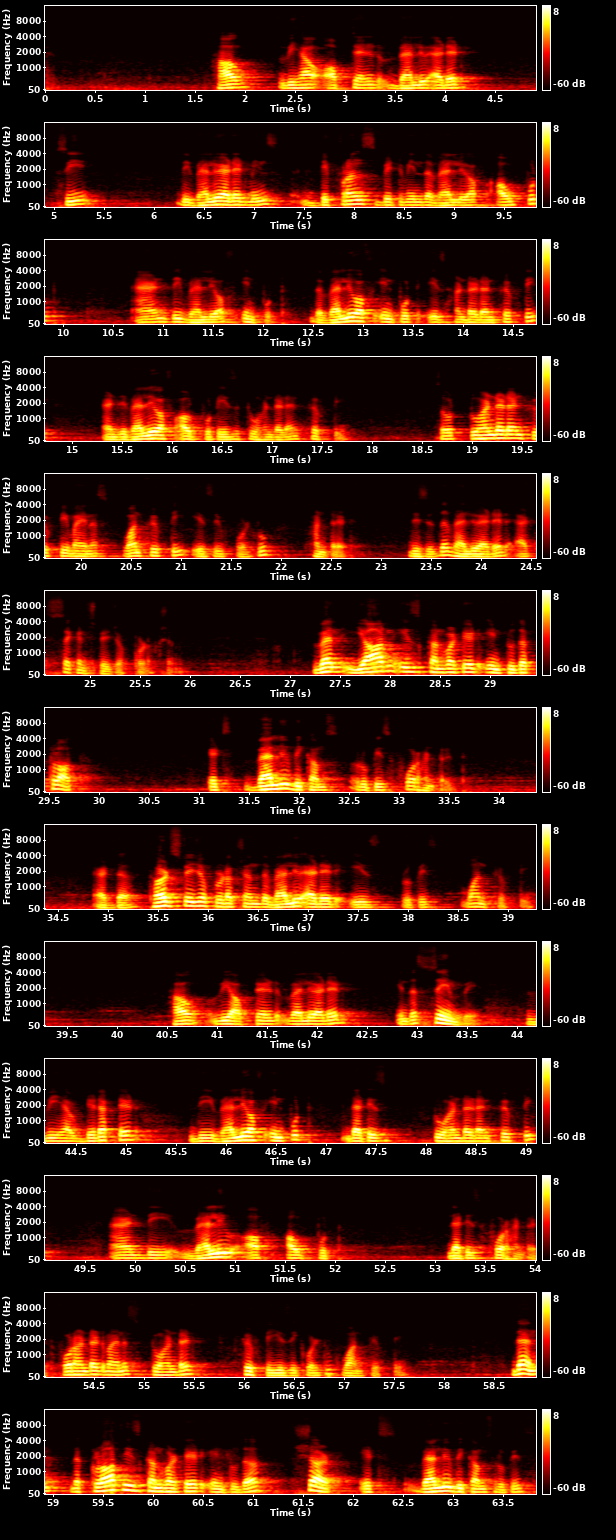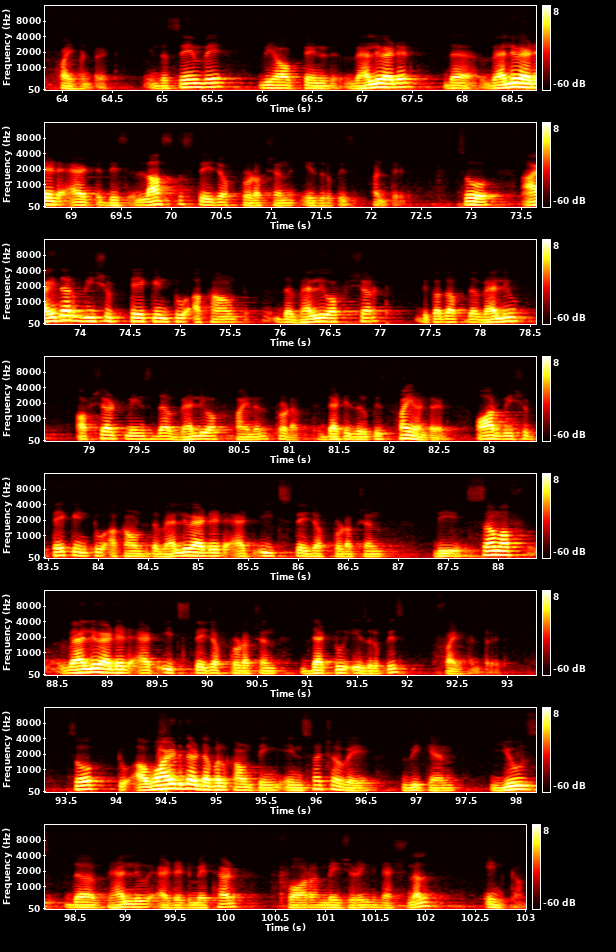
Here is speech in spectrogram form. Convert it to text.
How we have obtained value added? See the value added means difference between the value of output and the value of input. The value of input is 150 and the value of output is 250. So, 250 minus 150 is equal to 100. This is the value added at second stage of production. When yarn is converted into the cloth, its value becomes rupees 400. At the third stage of production, the value added is rupees 150. How we obtained value added? In the same way, we have deducted the value of input that is 250 and the value of output that is 400. 400 minus 250 is equal to 150. Then the cloth is converted into the shirt, its value becomes rupees 500. In the same way, we have obtained value added. The value added at this last stage of production is rupees 100. So, either we should take into account the value of shirt because of the value of shirt means the value of final product that is rupees 500 or we should take into account the value added at each stage of production the sum of value added at each stage of production that too is rupees 500. So, to avoid the double counting in such a way we can use the value added method for measuring national income.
